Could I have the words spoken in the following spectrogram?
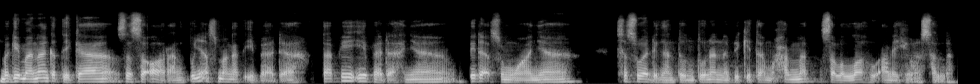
Bagaimana ketika seseorang punya semangat ibadah, tapi ibadahnya tidak semuanya sesuai dengan tuntunan Nabi kita Muhammad Sallallahu Alaihi Wasallam.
